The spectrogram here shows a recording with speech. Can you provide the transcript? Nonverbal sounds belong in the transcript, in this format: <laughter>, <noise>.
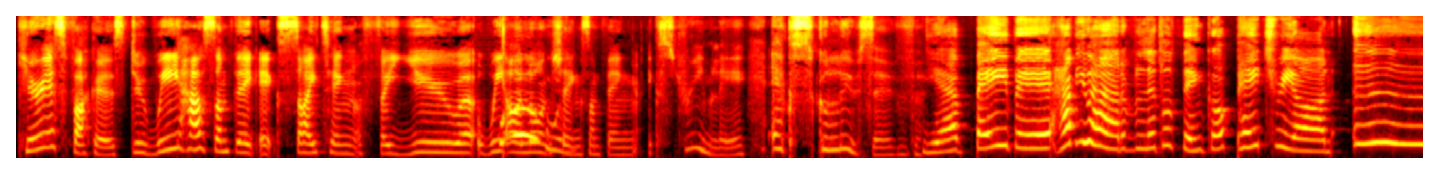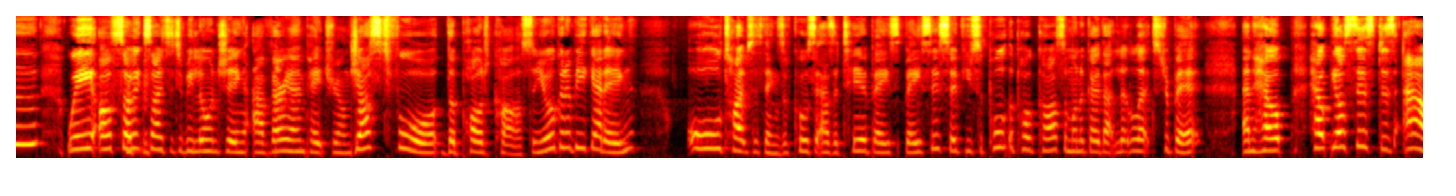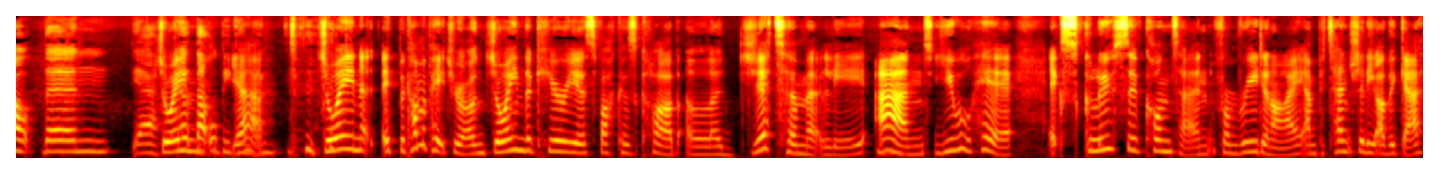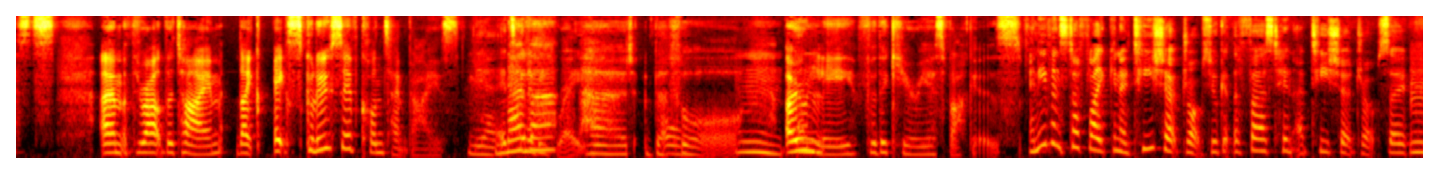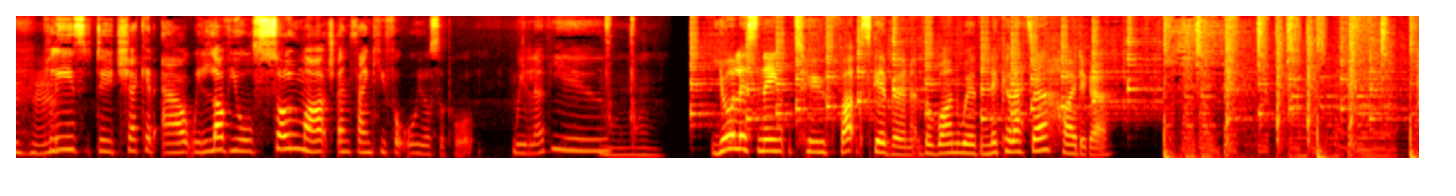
Curious fuckers, do we have something exciting for you? We are launching something extremely exclusive. Yeah, baby. Have you heard of little thing called Patreon? Ooh. We are so <laughs> excited to be launching our very own Patreon just for the podcast. So you're going to be getting all types of things. Of course, it has a tier-based basis. So if you support the podcast and want to go that little extra bit and help help your sisters out, then yeah, Join that will be yeah. <laughs> join it become a Patreon, join the Curious Fuckers Club legitimately, Mm-hmm. and you will hear exclusive content from Reed and I and potentially other guests um throughout the time. Like exclusive content, guys. Yeah, it's Never gonna be great. Oh. heard before. Mm, Only for the curious fuckers. and even stuff like you know t-shirt drops you'll get the first hint at t-shirt drops so Mm-hmm. please do check it out we love you all so much and thank you for all your support We love you. You're listening to Fucks Given, the one with Nicoletta Heidegger.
